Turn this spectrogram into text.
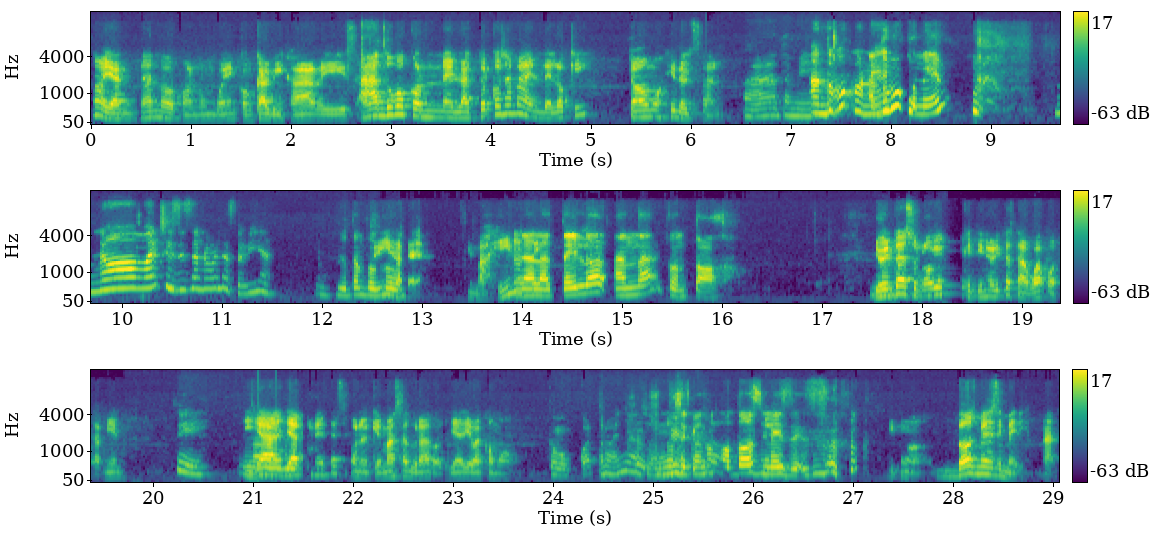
No, ya ando con un buen, con Calvin Harris. Ah, anduvo con el actor, ¿cómo se llama? El de Loki. Tom Hiddleston. Ah, también. ¿Anduvo con él? ¿Anduvo con él? No manches, esa no me la sabía. Yo tampoco. Sí, sea, imagínate. Mira, la Taylor anda con todo. Y ahorita su novio que tiene ahorita está guapo también. Sí, Y No ya, ya con este es con el que más ha durado. Ya lleva como, como cuatro años o no sé cuánto. Como dos meses. sí, como dos meses y medio. Ah,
